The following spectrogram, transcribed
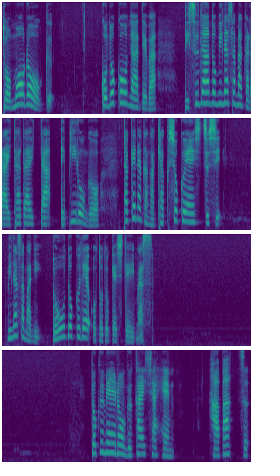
トモローグ。このコーナーではリスナーの皆様からいただいたエピローグを竹中が脚色演出し皆様に朗読でお届けしています。匿名ローグ会社編派閥。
